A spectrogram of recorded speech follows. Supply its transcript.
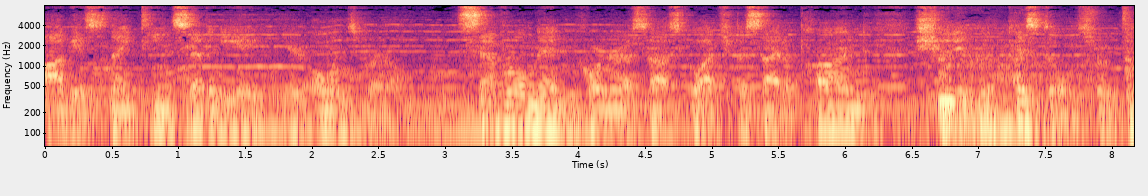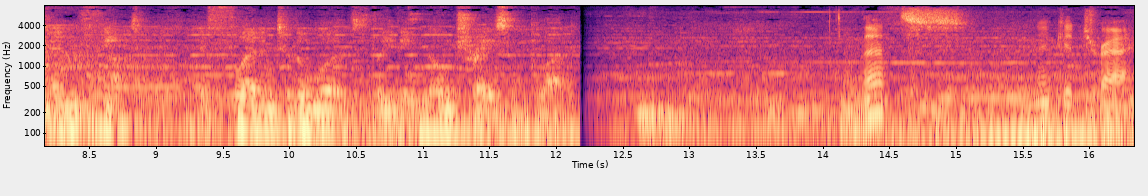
August 1978, near Owensboro. Several men corner a Sasquatch beside a pond, shoot it with pistols from 10 feet. It fled into the woods, leaving no trace of blood. And that's Naked Track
